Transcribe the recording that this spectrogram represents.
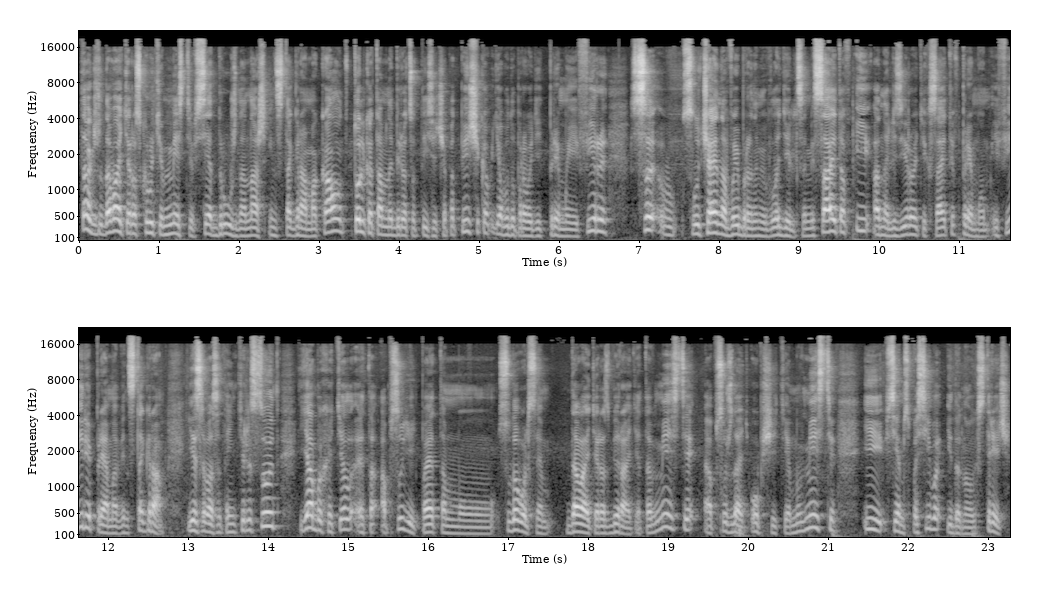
Также давайте раскрутим вместе все дружно наш инстаграм-аккаунт. Только там наберется тысяча подписчиков. Я буду проводить прямые эфиры с случайно выбранными владельцами сайтов и анализировать их сайты в прямом эфире прямо в инстаграм. Если вас это интересует, я бы хотел это обсудить. Поэтому с удовольствием давайте разбирать это вместе, обсуждать общие темы вместе. И всем спасибо и до новых встреч.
